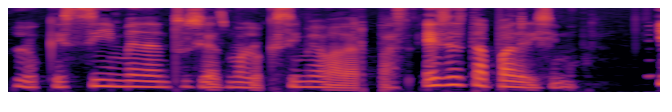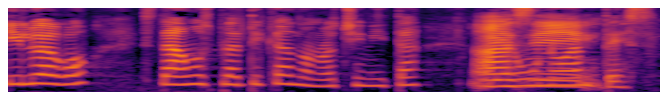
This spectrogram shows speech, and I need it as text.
lo que sí me da entusiasmo, lo que sí me va a dar paz. Eso está padrísimo. Y luego estábamos platicando, ¿no, Chinita? De ah, uno antes.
